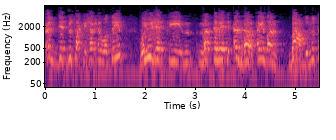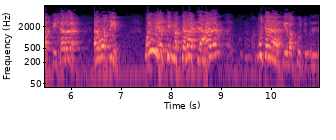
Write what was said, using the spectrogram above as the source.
عدة نسخ في شرح الوسيط ويوجد في مكتبة الأزهر أيضا بعض النسخ في شرح الوسيط. ويوجد في المكتبات العالم متناثرة كتب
